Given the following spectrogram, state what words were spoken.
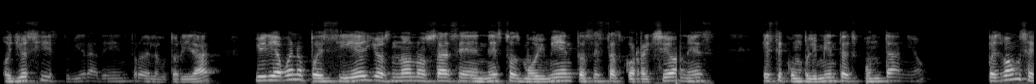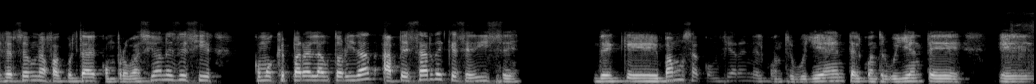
o yo si estuviera dentro de la autoridad, yo diría, bueno, pues si ellos no nos hacen estos movimientos, estas correcciones, este cumplimiento espontáneo, pues vamos a ejercer una facultad de comprobación, es decir, como que para la autoridad, a pesar de que se dice de que vamos a confiar en el contribuyente, el contribuyente eh,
